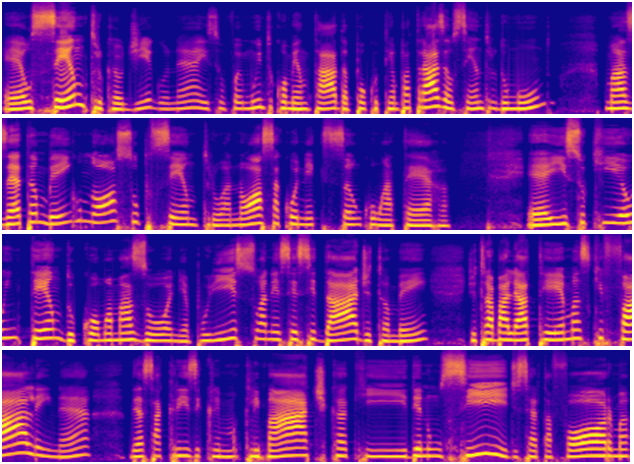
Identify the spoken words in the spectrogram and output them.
É o centro que eu digo, né? Isso foi muito comentado há pouco tempo atrás, é o centro do mundo. Mas é também o nosso centro, a nossa conexão com a Terra. É isso que eu entendo como Amazônia, por isso a necessidade também de trabalhar temas que falem né, dessa crise climática, que denuncie de certa forma,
